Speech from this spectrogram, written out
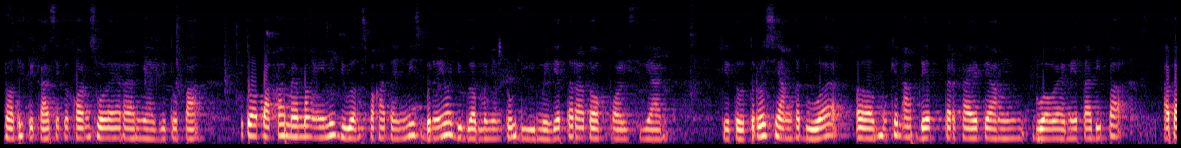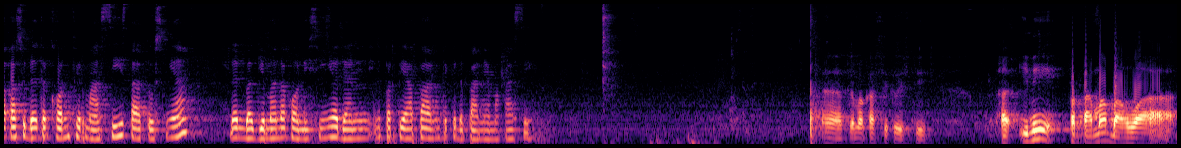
notifikasi ke konsulerannya gitu Pak. Itu apakah memang ini juga kesepakatan ini sebenarnya juga menyentuh di militer atau kepolisian? Gitu. Terus yang kedua uh, mungkin update terkait yang dua WNI tadi Pak. Apakah sudah terkonfirmasi statusnya dan bagaimana kondisinya dan seperti apa nanti ke depannya? Makasih. Uh, terima kasih Kristi. Uh, ini pertama bahwa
